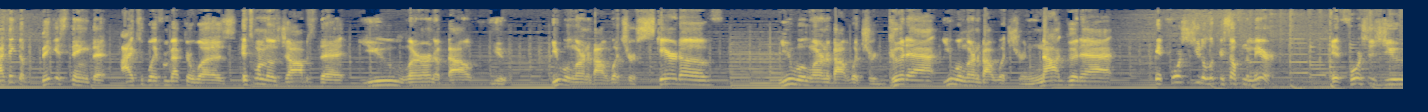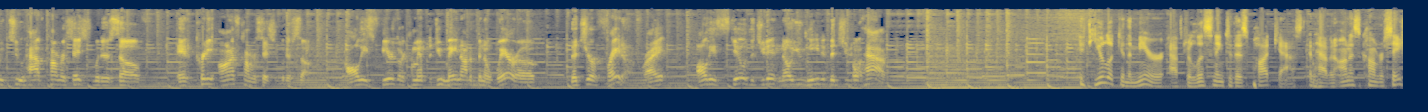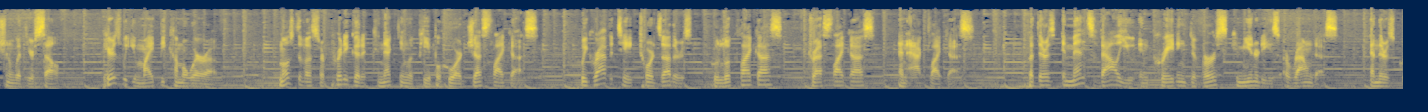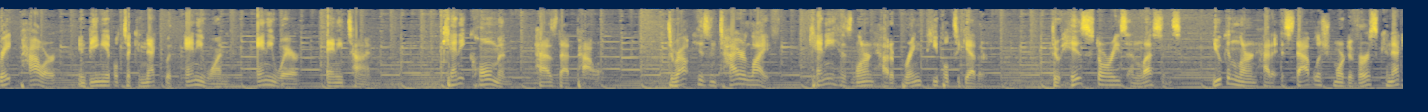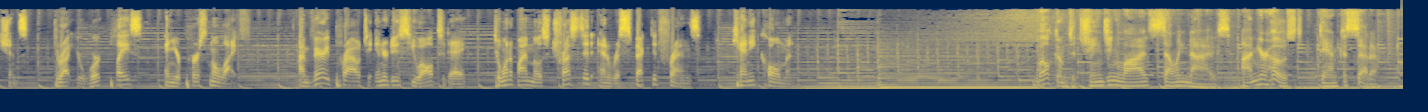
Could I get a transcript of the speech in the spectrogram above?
I think the biggest thing that I took away from Vector was it's one of those jobs that you learn about you. You will learn about what you're scared of. You will learn about what you're good at. You will learn about what you're not good at. It forces you to look yourself in the mirror. It forces you to have conversations with yourself and pretty honest conversations with yourself. All these fears that are coming up that you may not have been aware of that you're afraid of, right? All these skills that you didn't know you needed that you don't have. If you look in the mirror after listening to this podcast and have an honest conversation with yourself, here's what you might become aware of. Most of us are pretty good at connecting with people who are just like us. We gravitate towards others who look like us, dress like us, and act like us. But there's immense value in creating diverse communities around us, and there's great power in being able to connect with anyone, anywhere, anytime. Kenny Coleman has that power. Throughout his entire life, Kenny has learned how to bring people together. Through his stories and lessons, you can learn how to establish more diverse connections throughout your workplace and your personal life. I'm very proud to introduce you all today to one of my most trusted and respected friends, Kenny Coleman. Welcome to Changing Lives Selling Knives. I'm your host, Dan Cassetta.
